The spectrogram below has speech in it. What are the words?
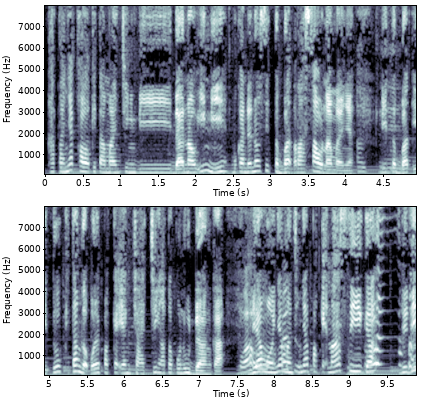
Katanya kalau kita mancing di danau ini bukan danau sih tebat rasau namanya. Oke. di tebat itu kita nggak boleh pakai yang cacing ataupun udang kak. Wow, dia maunya mancingnya pakai nasi kak. Jadi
